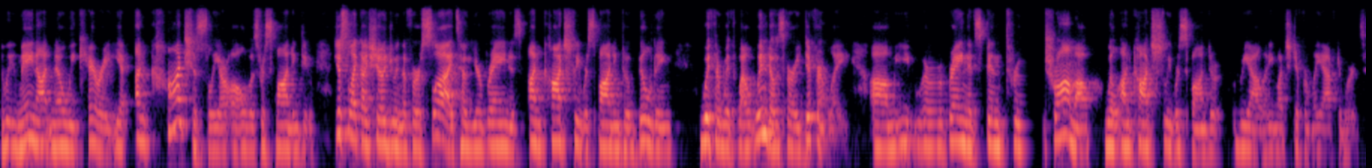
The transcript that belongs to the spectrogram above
that we may not know we carry, yet unconsciously are always responding to. Just like I showed you in the first slides, how your brain is unconsciously responding to a building with or without windows very differently. Um, you, a brain that's been through trauma will unconsciously respond to reality much differently afterwards.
